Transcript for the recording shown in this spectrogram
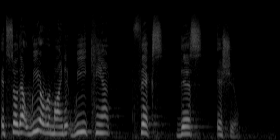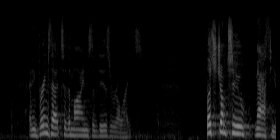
it's so that we are reminded we can't fix this issue. And he brings that to the minds of the Israelites. Let's jump to Matthew,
